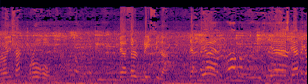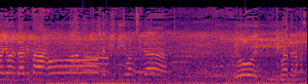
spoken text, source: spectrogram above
ano yung isa? Morocco. Kaya third place sila. Kaya, ayan. Yes, kaya tignan nyo, ang dami tao. Nagdidiwang sila. Yun. Hindi ko nadala kasi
